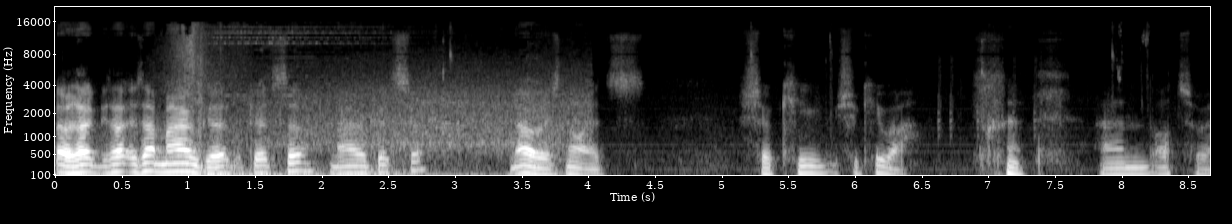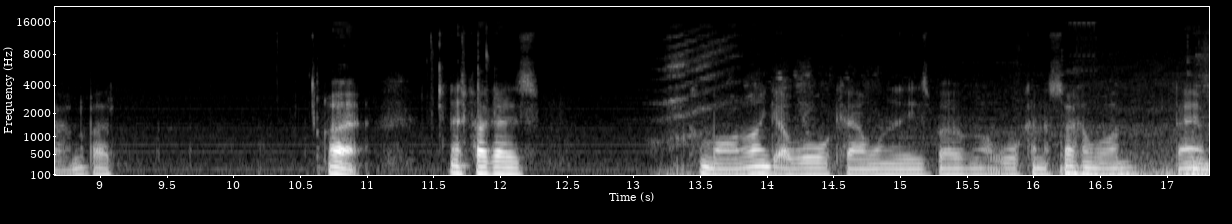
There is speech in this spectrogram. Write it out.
Oh, is that is that, is that Good, Goodser? Mario Goodser? No, it's not. It's Shaki, and Otsura. Not bad. Alright, next pack, guys. Come on, I won't get a walk out one of these, but I'm not walking the second one. Damn.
